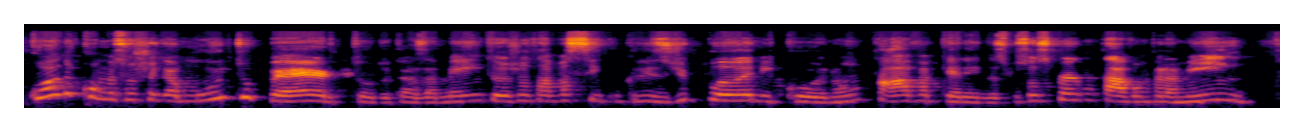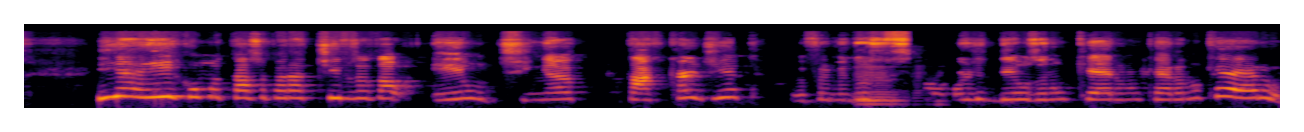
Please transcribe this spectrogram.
Quando começou a chegar muito perto do casamento, eu já estava assim com crise de pânico, eu não estava querendo. As pessoas perguntavam para mim, e aí, como tá separativos e tal? Eu tinha ataque cardíaco. Eu falei, meu Deus, hum. pelo amor de Deus, eu não quero, não quero, não quero.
